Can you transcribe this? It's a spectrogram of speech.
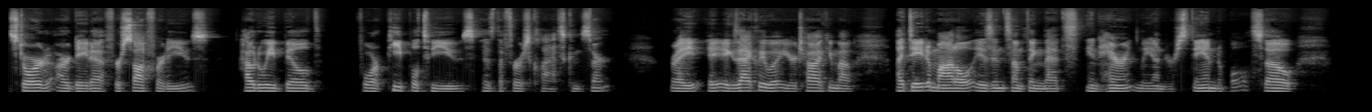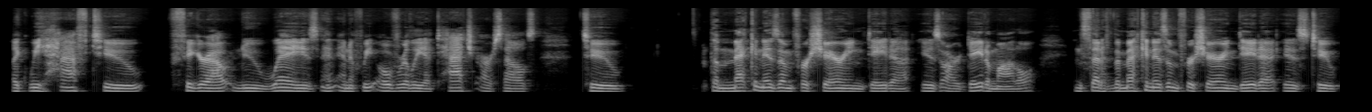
stored our data for software to use. How do we build for people to use as the first class concern? Right, exactly what you're talking about a data model isn't something that's inherently understandable. So, like, we have to figure out new ways. And, and if we overly attach ourselves to the mechanism for sharing data is our data model, instead of the mechanism for sharing data is to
